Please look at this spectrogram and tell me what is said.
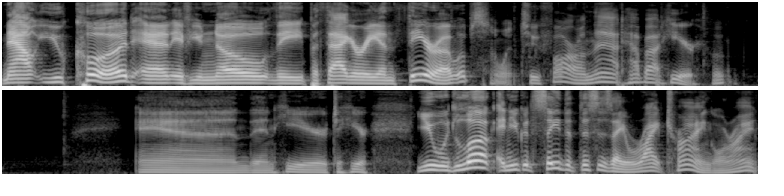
Now, you could, and if you know the Pythagorean theorem, whoops, I went too far on that. How about here? And then here to here. You would look and you could see that this is a right triangle, right?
